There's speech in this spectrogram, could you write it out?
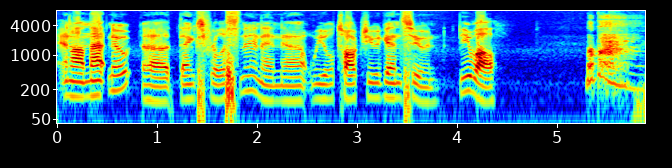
And on that note, uh, thanks for listening, and uh, we will talk to you again soon. Be well. Bye bye.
